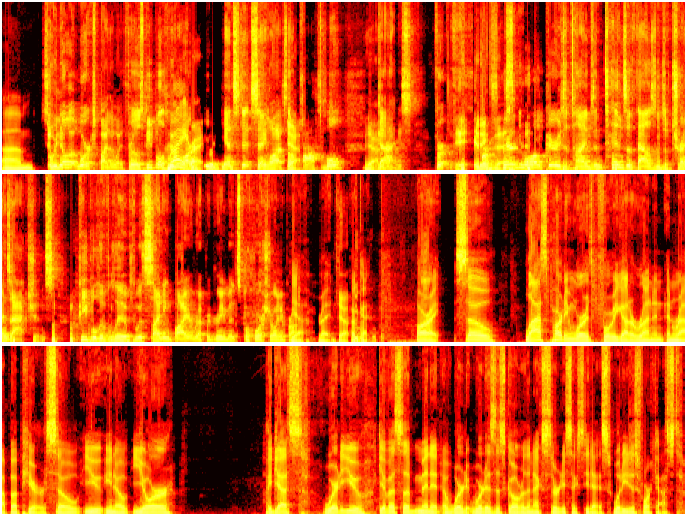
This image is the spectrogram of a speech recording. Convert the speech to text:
Um, so we know it works, by the way. For those people who right, argue right. against it, saying, well, that's yeah. not possible, yeah. guys, for, it, it for exists. very long periods of times and tens of thousands of transactions. People have lived with signing buyer rep agreements before showing a property. Yeah, right. Yeah. Okay. All right. So last parting words before we got to run and, and wrap up here. So you you know your, I guess where do you give us a minute of where where does this go over the next 30 60 days? What do you just forecast?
